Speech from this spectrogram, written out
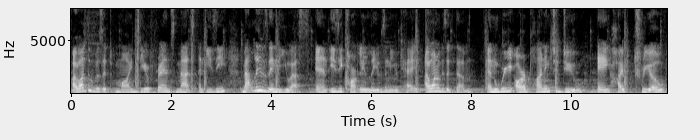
I want to visit my dear friends Matt and Easy. Matt lives in the US and Easy currently lives in the UK. I want to visit them and we are planning to do a hype trio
